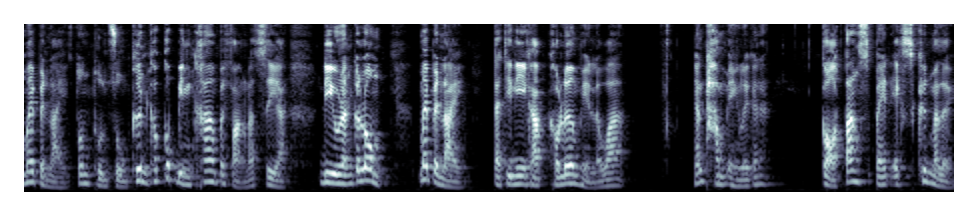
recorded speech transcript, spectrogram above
ไม่เป็นไร ต้นทุนสูงขึ้น เขาก็บินข้ามไปฝั่งรัสเซีย ดีลนั้นก็ล่มไม่เป็นไร แต่ทีนี้ครับเขาเริ่มเห็นแล้วว่า งั้นทำเองเลยก็ได้ ก่อตั้ง SpaceX ขึ้นมาเลย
